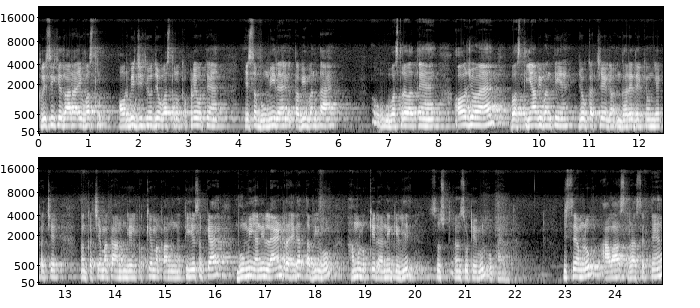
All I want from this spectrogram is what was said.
कृषि के द्वारा एक वस्त्र, और भी जो जो वस्त्र, कपड़े होते हैं, ये सब भूमि रहेगा, तभी बनता है, वस्त्र रहते हैं, और जो है, बस्तियाँ भी बनती हैं, जो कच्चे घरे देखे होंगे, कच्चे कच्चे मकान होंगे, पक्के मकान होंगे तो ये सब क्या है? भूमि यानी लैंड रहेगा, तभी वो हम लोग के रहने के लिए सुटेबल उपाय होता है। जिससे हम लोग आवास रह सकते हैं,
